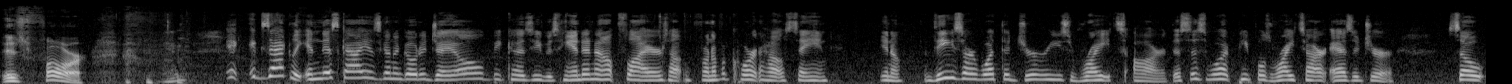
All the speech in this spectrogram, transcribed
is for. Exactly. And this guy is going to go to jail because he was handing out flyers out in front of a courthouse saying, you know, these are what the jury's rights are. This is what people's rights are as a juror. So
